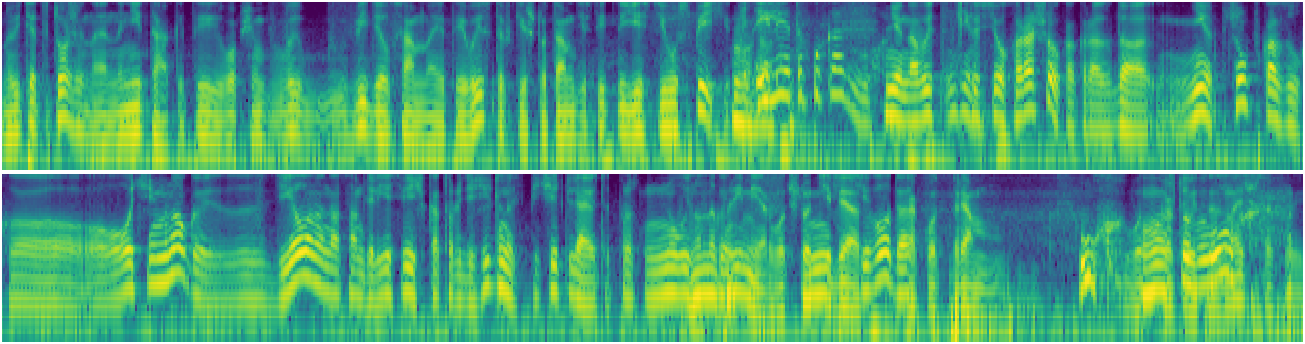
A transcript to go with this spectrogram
Но ведь это тоже, наверное, не так. И ты, в общем, вы- видел сам на этой выставке, что там действительно есть и успехи. Ну, Или это показуха? Не, на выставке-то Дим. все хорошо как раз, да. Нет, почему показуха? Очень много сделано, на самом деле. Есть вещи, которые действительно впечатляют. Это просто, ну, Ну, например, вот что тебя всего, да. так вот прям... Ух, вот Ну, какой-то, ух. знаешь, такой...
